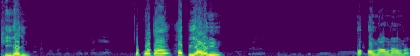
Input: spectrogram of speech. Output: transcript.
ਠੀਕ ਆ ਜੀ? ਚੱਕੋ ਤਾਂ ਹੈਪੀ ਆਓ ਜੀ। ਆਉਣਾ ਆਉਣਾ ਆਉਣਾ।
